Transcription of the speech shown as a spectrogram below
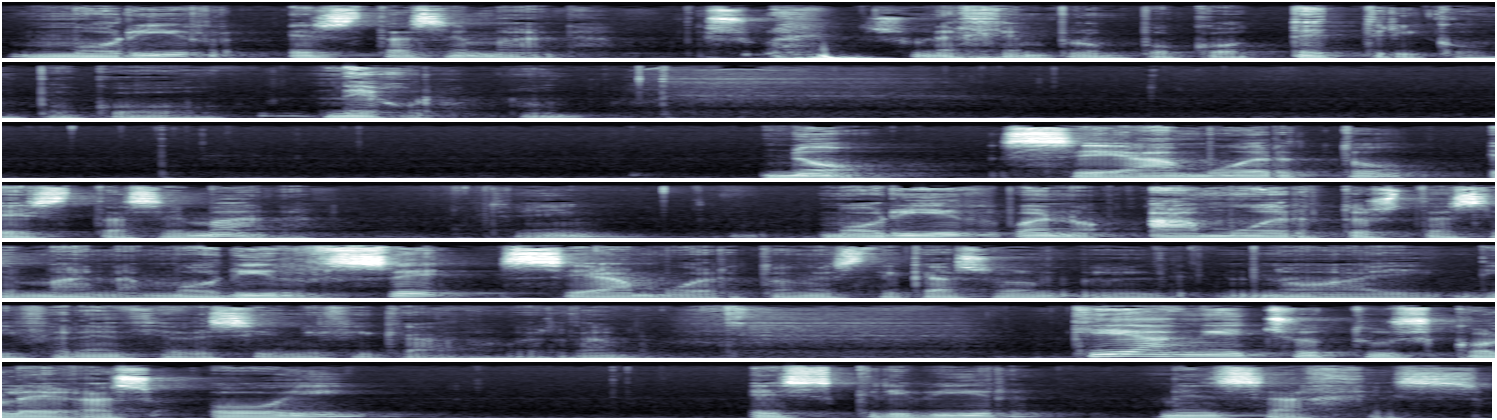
Morir esta semana. Es un ejemplo un poco tétrico, un poco negro. No, se ha muerto esta semana. ¿sí? Morir, bueno, ha muerto esta semana. Morirse, se ha muerto. En este caso no hay diferencia de significado, ¿verdad? ¿Qué han hecho tus colegas hoy? Escribir mensajes.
